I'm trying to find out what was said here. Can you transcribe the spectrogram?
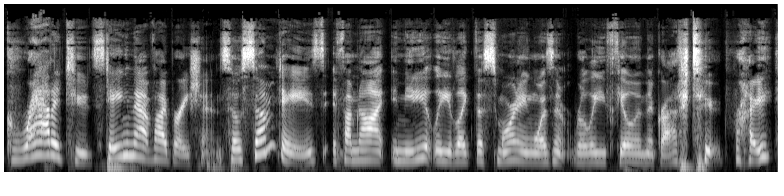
gratitude, staying that vibration. So some days, if I'm not immediately like this morning, wasn't really feeling the gratitude, right?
